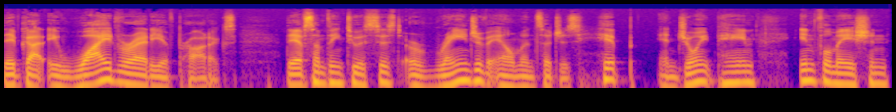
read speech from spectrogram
They've got a wide variety of products. They have something to assist a range of ailments such as hip and joint pain, inflammation,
